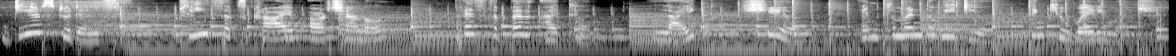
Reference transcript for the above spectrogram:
Dear students, please subscribe our channel, press the bell icon, like, share and comment the video. Thank you very much.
